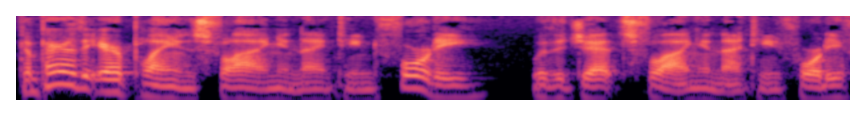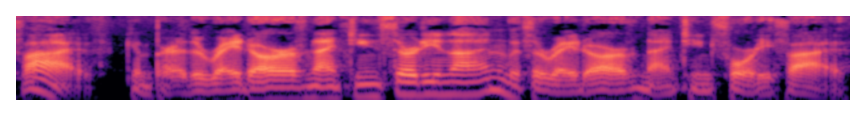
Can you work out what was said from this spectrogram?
Compare the airplanes flying in 1940 with the jets flying in 1945. Compare the radar of 1939 with the radar of 1945.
